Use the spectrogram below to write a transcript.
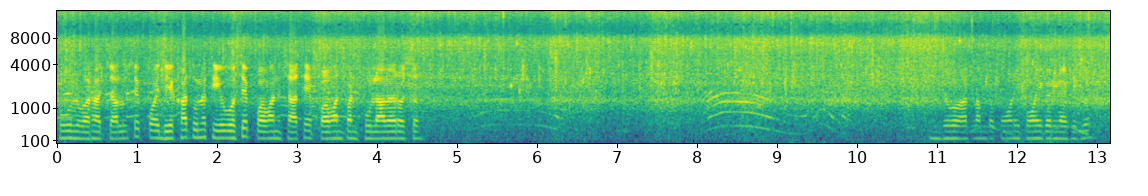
ફૂલ વરસાદ ચાલુ છે. કોઈ દેખાતું નથી એવો છે. પવન સાથે પવન પણ ફૂલ આવેલો છે. જો આટલામાં તો પોણી પોણી કરી નાખ્યું છે.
